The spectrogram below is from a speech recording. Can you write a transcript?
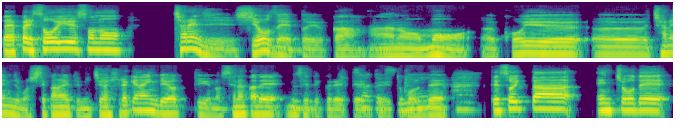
やっぱりそういうそのチャレンジしようぜというか、あの、もう、こういうチャレンジもしていかないと道が開けないんだよっていうのを背中で見せてくれてというところで、で、そういった延長で、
